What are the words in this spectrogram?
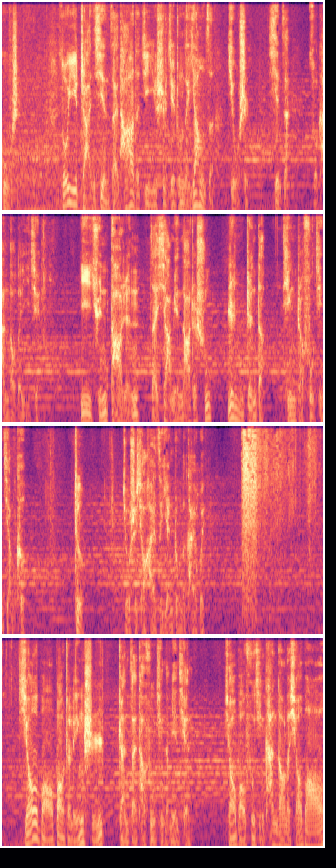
故事，所以展现在他的记忆世界中的样子就是现在所看到的一切：一群大人在下面拿着书，认真的听着父亲讲课，这就是小孩子眼中的开会。小宝抱着零食站在他父亲的面前。小宝父亲看到了小宝，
